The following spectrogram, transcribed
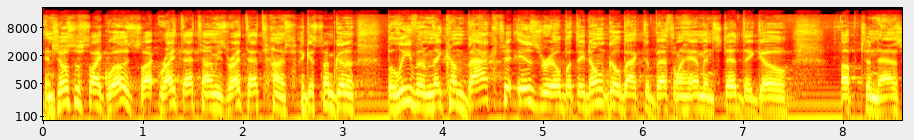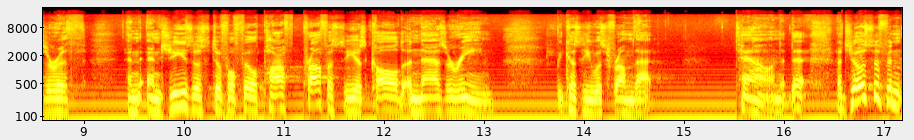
And Joseph's like, well, it's like right that time. He's right that time. So I guess I'm going to believe him. They come back to Israel, but they don't go back to Bethlehem. Instead, they go up to Nazareth. And, and Jesus, to fulfill prophecy, is called a Nazarene because he was from that town. Now, Joseph and,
